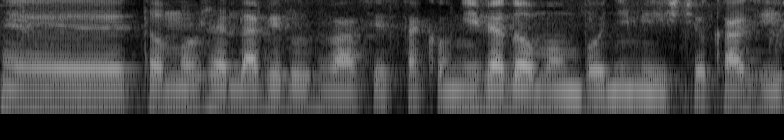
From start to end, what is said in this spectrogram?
E, to może dla wielu z Was jest taką niewiadomą, bo nie mieliście okazji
